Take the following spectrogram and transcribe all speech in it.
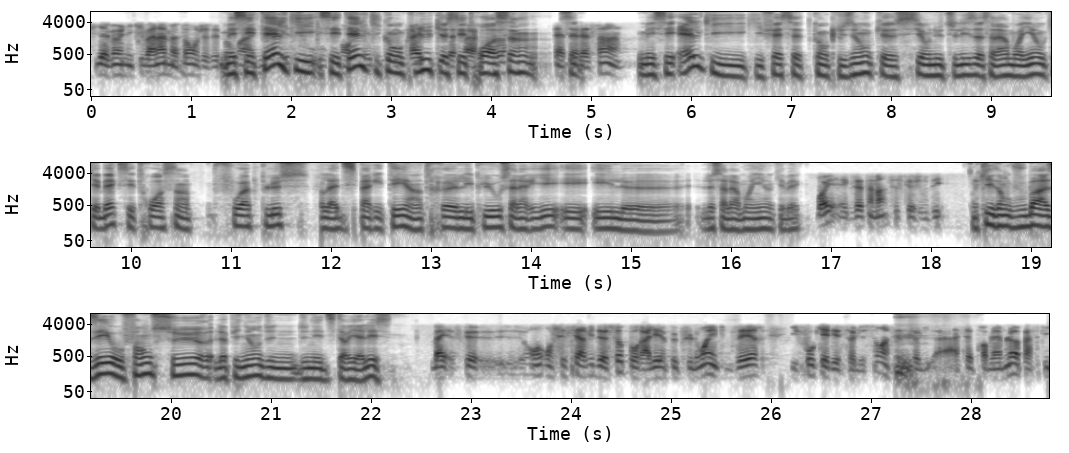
s'il y avait un équivalent, mettons, je sais pas. Mais c'est elle qui, c'est elle qui conclut que c'est faire ça, 300. C'est c'est- intéressant. Mais c'est elle qui, qui fait cette conclusion que si on utilise le salaire moyen au Québec, c'est 300 fois plus la disparité entre les plus hauts salariés et, et le, le salaire moyen au Québec. Oui, exactement, c'est ce que je vous dis. OK, donc vous basez au fond sur l'opinion d'une éditorialiste. Ben, ce que, on, on s'est servi de ça pour aller un peu plus loin et puis dire il faut qu'il y ait des solutions à, cette solu- à ce problème-là parce que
